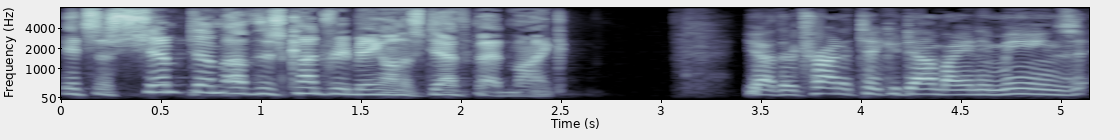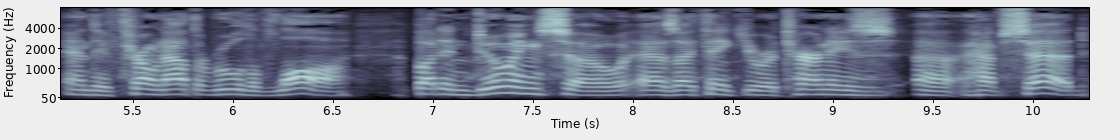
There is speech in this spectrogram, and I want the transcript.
it's a symptom of this country being on its deathbed, Mike. Yeah, they're trying to take you down by any means, and they've thrown out the rule of law. But in doing so, as I think your attorneys uh, have said,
